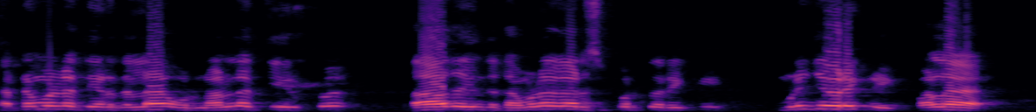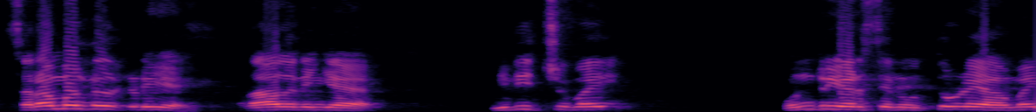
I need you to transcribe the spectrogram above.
சட்டமன்ற தேர்தலில் ஒரு நல்ல தீர்ப்பு. அதாவது இந்த தமிழக அரசு பொறுத்த வரைக்கும் முடிஞ்ச வரைக்கும் பல சிரமங்களுக்கிடையே அதாவது நீங்க நிதிச்சுமை ஒன்றிய அரசின் ஒத்துழையாமை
